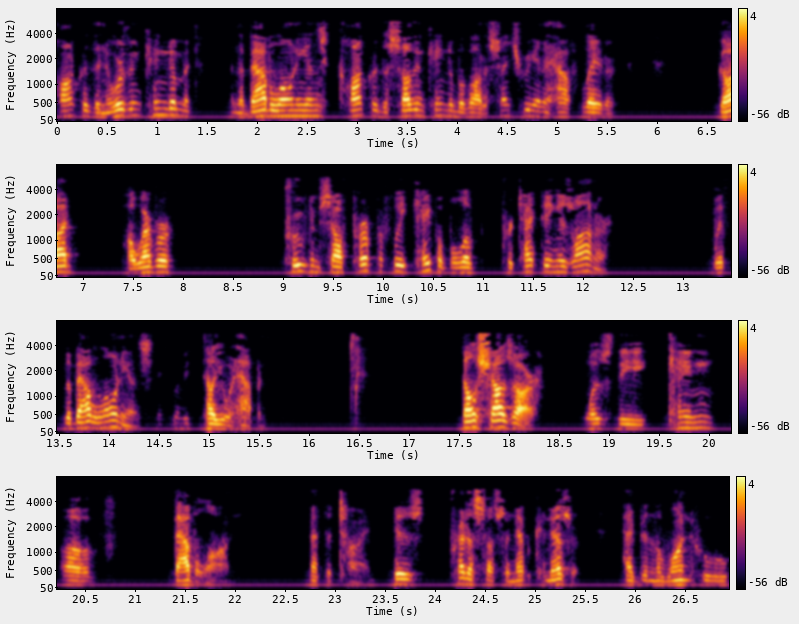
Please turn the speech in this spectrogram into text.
conquered the northern kingdom and the Babylonians conquered the southern kingdom about a century and a half later. God, however, proved himself perfectly capable of protecting his honor with the Babylonians. Let me tell you what happened. Belshazzar was the king of Babylon at the time. His predecessor, Nebuchadnezzar, had been the one who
